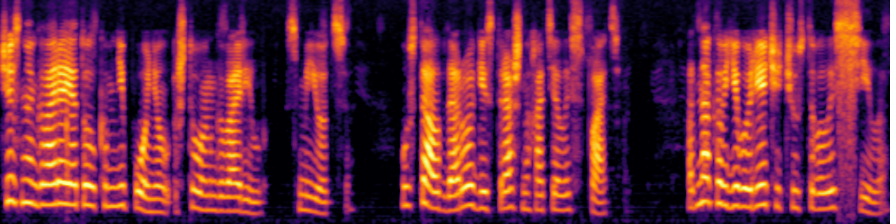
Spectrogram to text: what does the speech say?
Честно говоря, я толком не понял, что он говорил, смеется. Устал в дороге и страшно хотелось спать. Однако в его речи чувствовалась сила.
